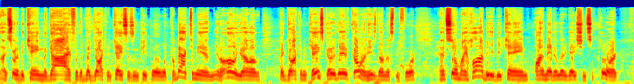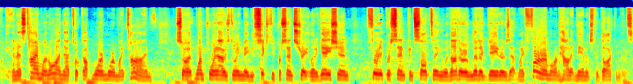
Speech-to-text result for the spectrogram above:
I sort of became the guy for the big document cases, and people would come back to me and, you know, oh, you have a big document case? Go to David Cohen. He's done this before. And so my hobby became automated litigation support. And as time went on, that took up more and more of my time. So at one point, I was doing maybe 60% straight litigation, 40% consulting with other litigators at my firm on how to manage the documents.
